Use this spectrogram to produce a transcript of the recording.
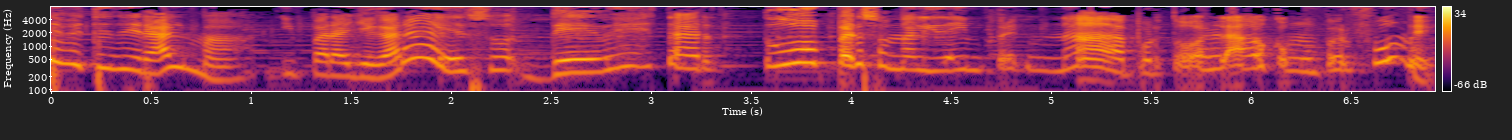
debe tener alma y para llegar a eso debe estar tu personalidad impregnada por todos lados como un perfume.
